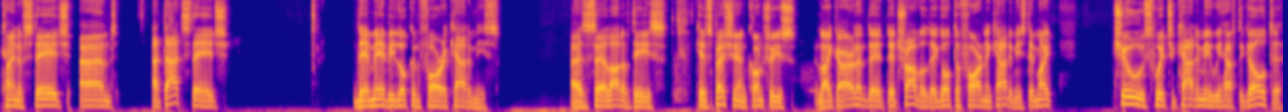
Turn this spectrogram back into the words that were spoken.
kind of stage. And at that stage, they may be looking for academies. As I say, a lot of these kids, especially in countries like Ireland, they, they travel, they go to foreign academies. They might choose which academy we have to go to.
